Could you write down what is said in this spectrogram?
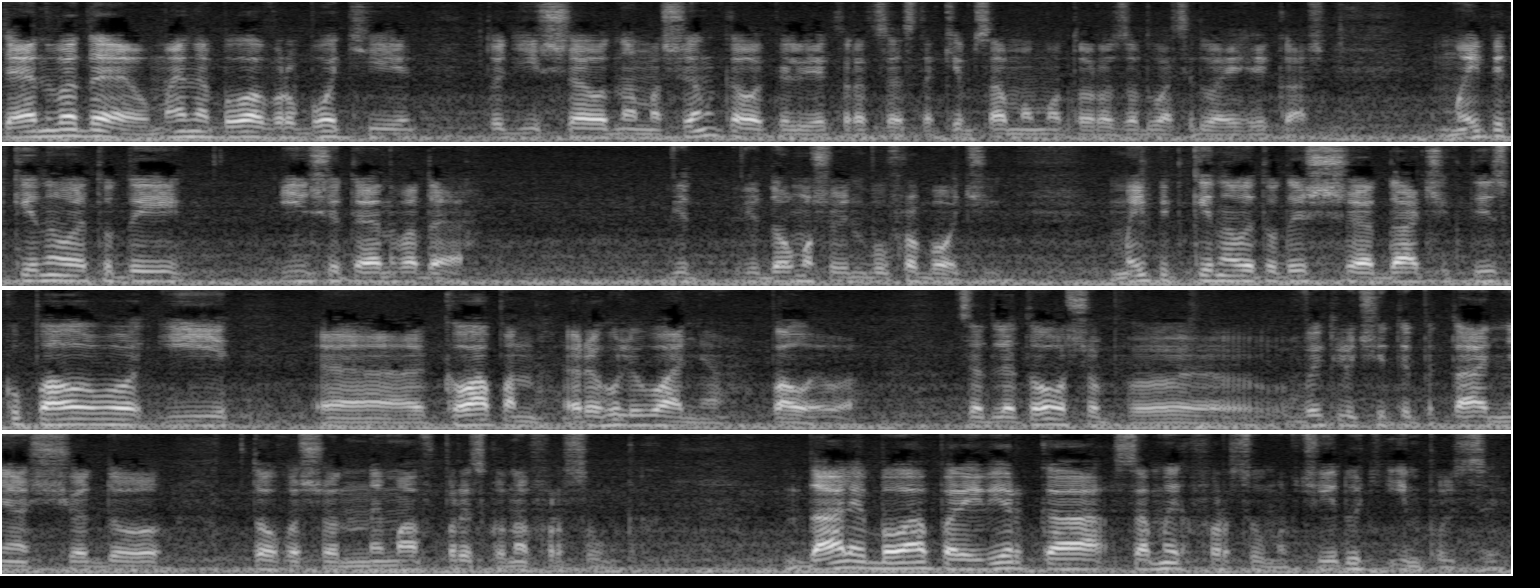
ТНВД. У мене була в роботі тоді ще одна машинка Opel Vectra C з таким самим мотором за 22 YH. Ми підкинули туди інший ТНВД. Від, відомо, що він був робочий. Ми підкинули туди ще датчик тиску палива і е, клапан регулювання палива. Це для того, щоб е, виключити питання щодо того, що нема вприску на форсунках. Далі була перевірка самих форсунок, чи йдуть імпульси.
